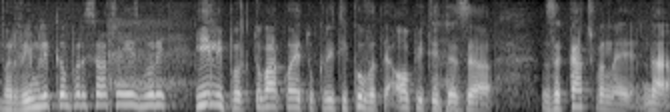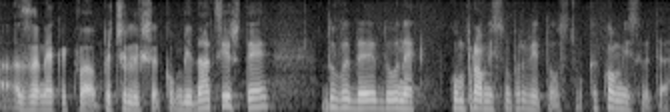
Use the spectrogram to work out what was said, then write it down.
Вървим ли към пресрочни избори или пък това, което критикувате, опитите за закачване на, за някаква печеливша комбинация, ще доведе до някакво компромисно правителство. Какво мислите?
